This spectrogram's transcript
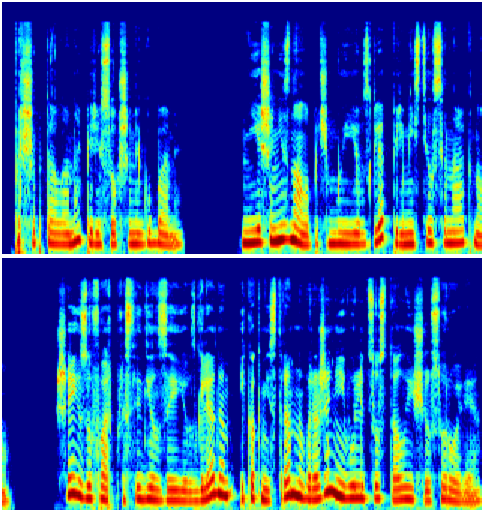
— прошептала она пересохшими губами. Ньеша не знала, почему ее взгляд переместился на окно. Шейх Зуфар проследил за ее взглядом, и, как ни странно, выражение его лицо стало еще суровее.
